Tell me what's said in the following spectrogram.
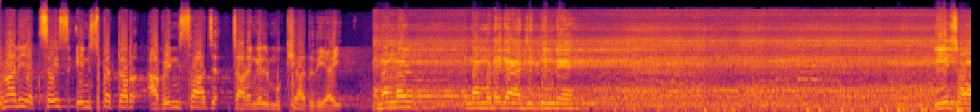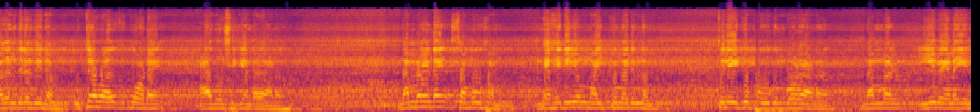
അടിമാലി എക്സൈസ് ഇൻസ്പെക്ടർ അവിൻ സാജ് ചടങ്ങിൽ മുഖ്യാതിഥിയായി. നമ്മൾ നമ്മുടെ രാജ്യത്തിന്റെ ഈ സ്വാതന്ത്ര്യദിനം ഉത്തരവാദിത്വത്തോടെ ആഘോഷിക്കേണ്ടതാണ്. നമ്മളുടെ സമൂഹം ലഹരിയും മയക്കുമരുന്നും ത്തിലേക്ക് പോകുമ്പോഴാണ് നമ്മൾ ഈ വേളയിൽ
